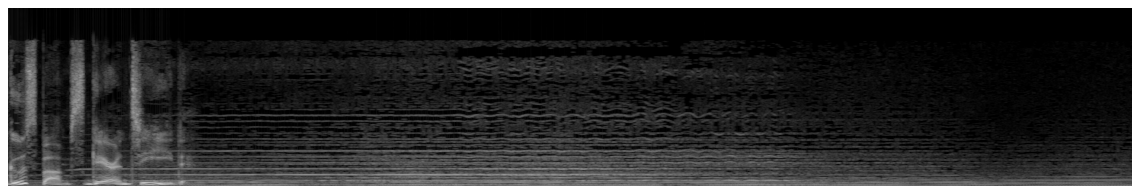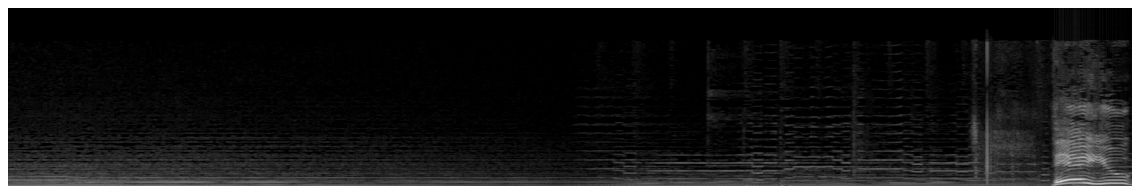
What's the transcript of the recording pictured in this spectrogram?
Goosebumps guaranteed. There you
